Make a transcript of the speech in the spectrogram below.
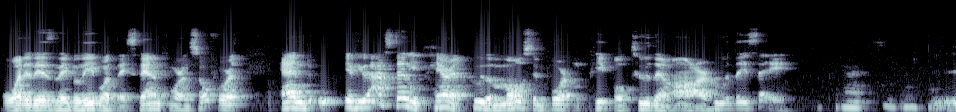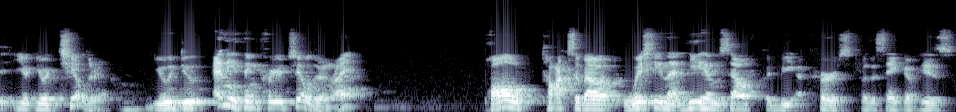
what it is they believe, what they stand for, and so forth. And if you asked any parent who the most important people to them are, who would they say? Your, your children. You would do anything for your children, right? Paul talks about wishing that he himself could be accursed for the sake of his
